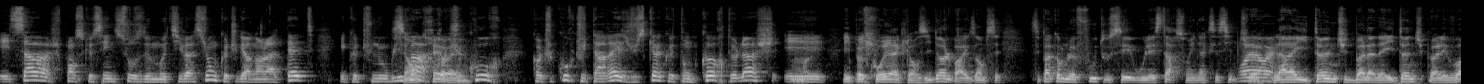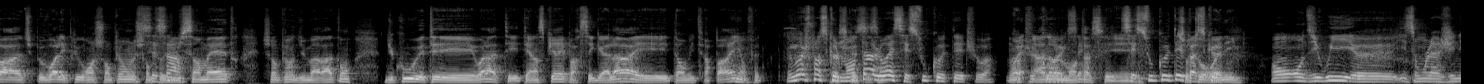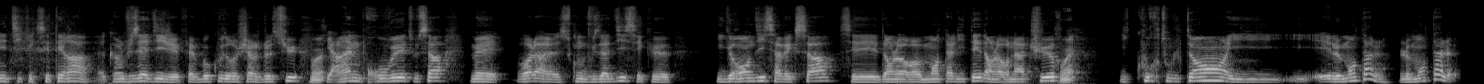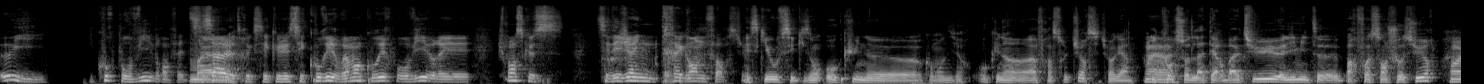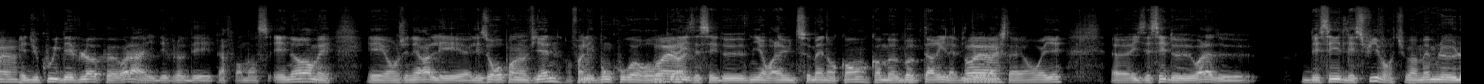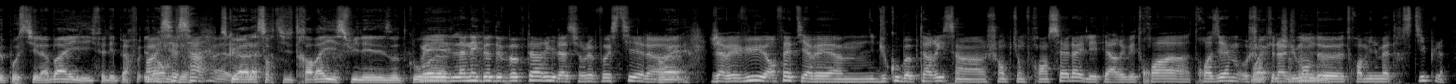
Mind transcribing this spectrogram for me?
Et ça, je pense que c'est une source de motivation que tu gardes dans la tête et que tu n'oublies pas. ancré, quand ouais. tu cours, quand tu cours, tu t'arrêtes jusqu'à que ton corps te lâche. Et, Ouais. Et ils peuvent et je- courir avec leurs idoles, par exemple. C'est, pas comme le foot où, les stars sont inaccessibles. tu vois. Là, à Eton, tu te balades à Eton, tu peux aller voir, tu peux voir les plus grands champions, le champion de 800 mètres, champion du marathon. Du coup, t'es, voilà, t'es inspiré par ces gars-là et t'as envie de faire pareil, en fait. Mais moi, je pense que Parce le mental, ouais, c'est sous-côté, tu vois. Quand tu ah cours non, le mental, c'est, sous-côté surtout parce au que running. On, on dit oui, euh, ils ont la génétique, etc. Comme je vous ai dit, j'ai fait beaucoup de recherches dessus. Il Ouais. n'y a rien de prouvé, tout ça. Mais voilà, ce qu'on vous a dit, c'est que ils grandissent avec ça. C'est dans leur mentalité, dans leur nature. Ouais. Ils courent tout le temps. ils- ils- Et le mental, le mental, eux, ils, ils courent pour vivre, en fait. C'est Ouais, ça le truc, c'est que c'est courir, vraiment courir pour vivre. Et je pense que c'est déjà une très grande force. tu Et ce qui est ouf, c'est qu'ils ont aucune, euh, comment dire, aucune infrastructure, si tu regardes. Ouais, ils ouais. courent sur de la terre battue, limite euh, parfois sans chaussures. Ouais. Et du coup, ils développent, euh, voilà, ils développent des performances énormes. Et, et en général, les, les Européens viennent, enfin Mm. les bons coureurs européens, Ouais, ouais. ils essayent de venir voilà une semaine en camp, comme euh, Bob Tari, la vidéo Ouais, là, ouais. que je t'avais envoyée. Euh, ils essayent de, voilà, de d'essayer de les suivre, tu vois. Même le, le postier là-bas, il, il fait des perfs Ouais, c'est ça. Parce qu'à la sortie du travail, il suit les autres Mais coureurs. l'anecdote de Bob Tari là sur le postier là, Ouais. j'avais vu en fait il y avait euh, du coup Bob Tari c'est un champion français là, il était arrivé 3 troisième au championnat du monde de 3000 mètres steeple.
